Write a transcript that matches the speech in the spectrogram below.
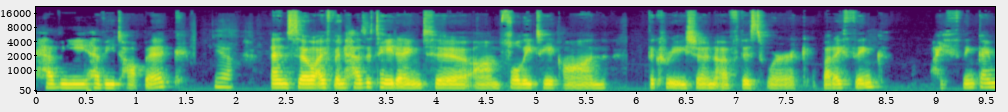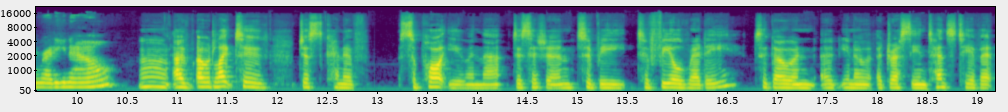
heavy, heavy topic. Yeah. And so I've been hesitating to um, fully take on the creation of this work, but I think I think I'm ready now. Mm, I, I would like to just kind of support you in that decision to be to feel ready to go and uh, you know address the intensity of it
